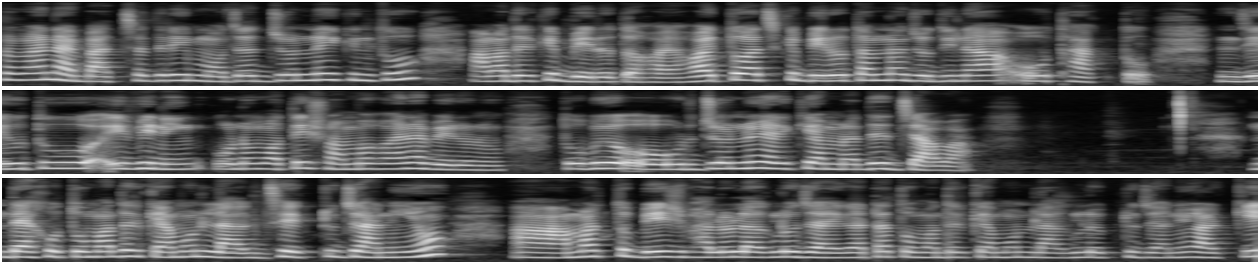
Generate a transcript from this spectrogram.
সময় না বাচ্চাদের এই মজার জন্যই কিন্তু আমাদেরকে বেরোতে হয়। হয়তো আজকে বেরোতাম না, যদি না ও থাকতো। যেহেতু ইভিনিং কোনো মতেই সম্ভব হয় না বেরোনো। তবে ওর জন্যই আর কি আমাদের যাওয়া। দেখো, তোমাদের কেমন লাগছে একটু জানিও। আমার তো বেশ ভালো লাগল জায়গাটা, তোমাদের কেমন লাগল একটু জানিও। আর কে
